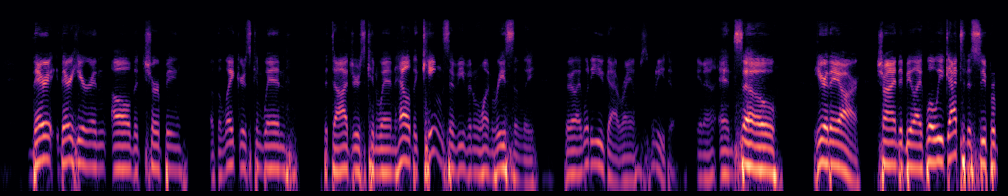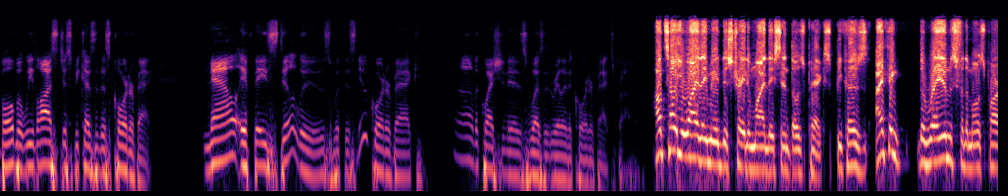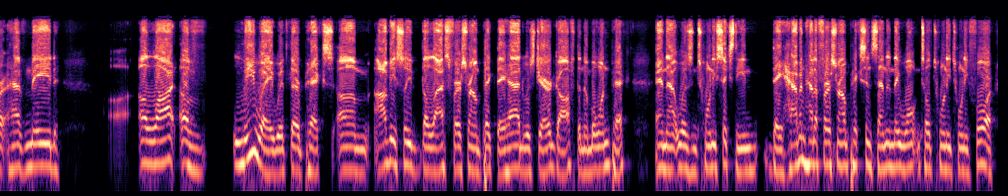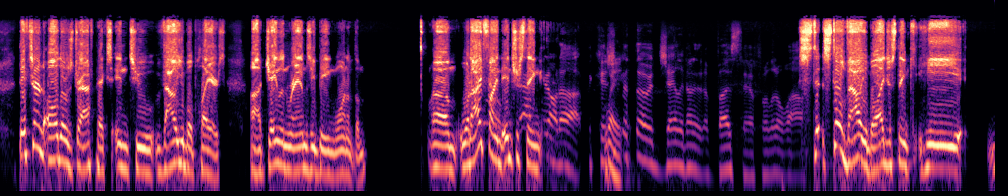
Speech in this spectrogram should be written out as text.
they're they're hearing all the chirping of the Lakers can win, the Dodgers can win. Hell, the Kings have even won recently. They're like, "What do you got, Rams? What are you doing?" You know, and so here they are trying to be like, "Well, we got to the Super Bowl, but we lost just because of this quarterback." Now, if they still lose with this new quarterback, well, the question is, was it really the quarterback's problem? I'll tell you why they made this trade and why they sent those picks. Because I think the Rams, for the most part, have made uh, a lot of leeway with their picks. Um, obviously, the last first round pick they had was Jared Goff, the number one pick, and that was in 2016. They haven't had a first round pick since then, and they won't until 2024. They've turned all those draft picks into valuable players, uh, Jalen Ramsey being one of them. Um, what I find interesting, Back it on up because Wait. you've been throwing Jalen under the bus there for a little while. st- still valuable. I just think he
